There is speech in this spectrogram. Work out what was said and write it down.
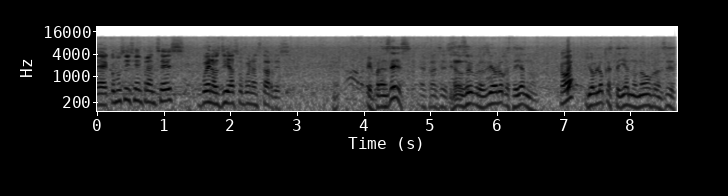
eh, ¿cómo se dice en francés buenos días o buenas tardes? ¿En francés? En francés. Yo no soy francés, yo hablo castellano. ¿Cómo? Yo hablo castellano, no francés.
